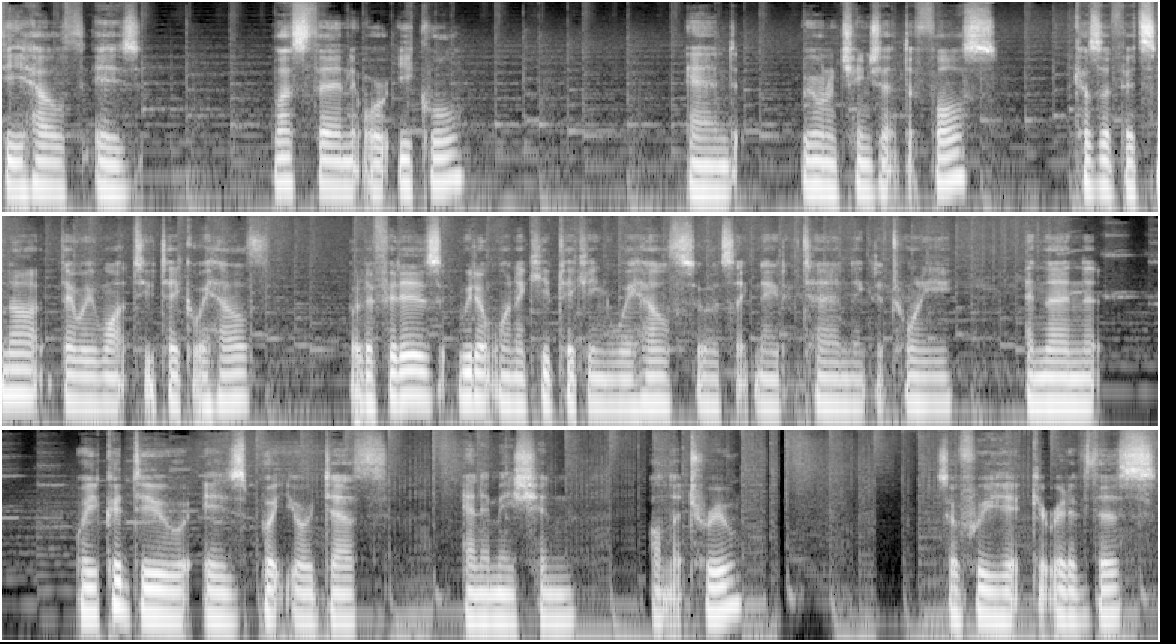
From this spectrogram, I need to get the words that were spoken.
the health is less than or equal, and we want to change that to false because if it's not, then we want to take away health. But if it is, we don't want to keep taking away health, so it's like negative 10, negative 20. And then what you could do is put your death animation on the true. So if we get rid of this,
